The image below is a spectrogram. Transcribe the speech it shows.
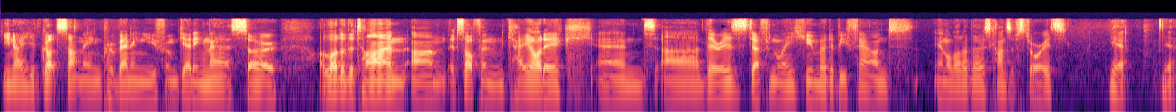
you know, you've got something preventing you from getting there. So a lot of the time, um, it's often chaotic and uh, there is definitely humor to be found in a lot of those kinds of stories. Yeah, yeah.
